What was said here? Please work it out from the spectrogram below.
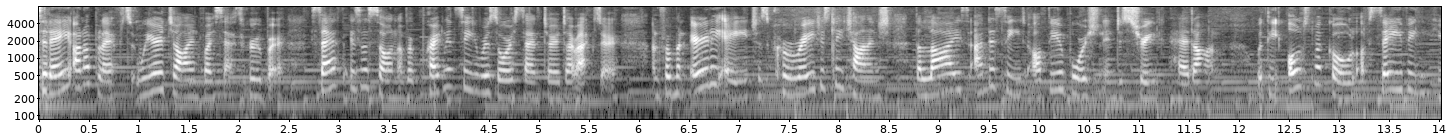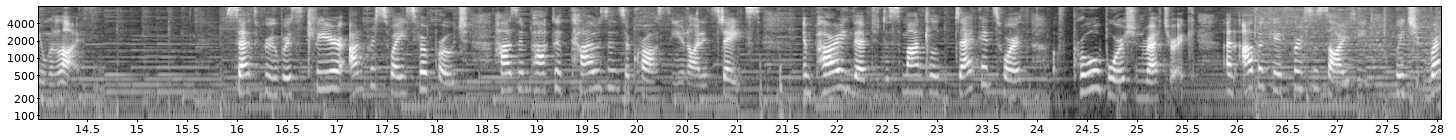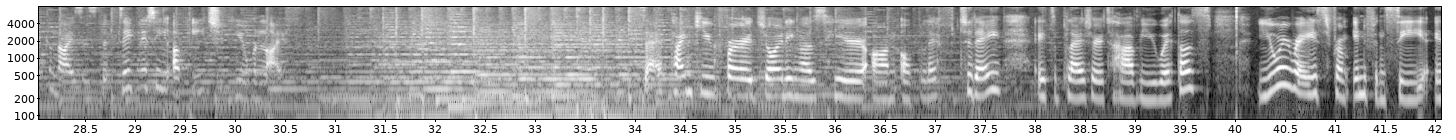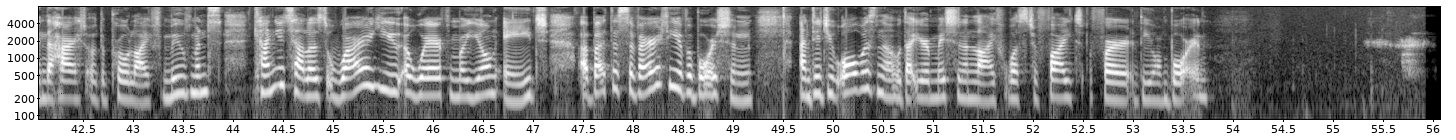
Today on Uplift, we are joined by Seth Gruber. Seth is the son of a pregnancy resource centre director and from an early age has courageously challenged the lies and deceit of the abortion industry head on, with the ultimate goal of saving human life. Seth Gruber's clear and persuasive approach has impacted thousands across the United States, empowering them to dismantle decades worth of pro abortion rhetoric and advocate for a society which recognises the dignity of each human life. Seth, uh, thank you for joining us here on Uplift today. It's a pleasure to have you with us. You were raised from infancy in the heart of the pro life movement. Can you tell us why are you aware from a young age about the severity of abortion? And did you always know that your mission in life was to fight for the unborn?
